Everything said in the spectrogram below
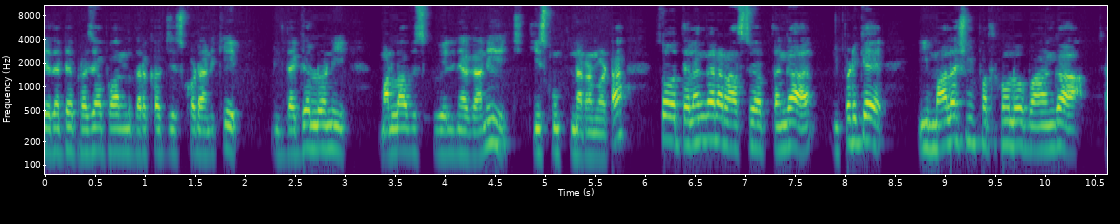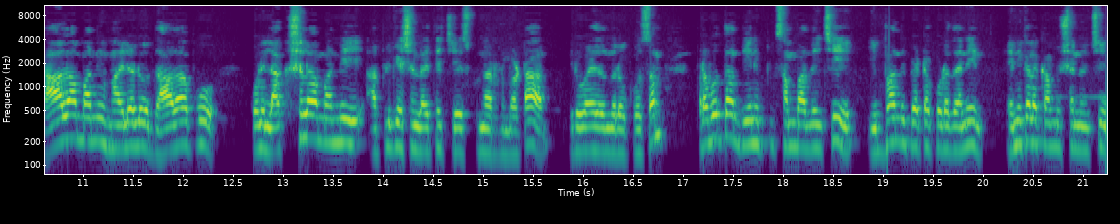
లేదంటే ప్రజాపాలన దరఖాస్తు చేసుకోవడానికి దగ్గరలోని మండల ఆఫీస్కి వెళ్ళినా కానీ తీసుకుంటున్నారనమాట సో తెలంగాణ రాష్ట్ర వ్యాప్తంగా ఇప్పటికే ఈ మహాలక్ష్మి పథకంలో భాగంగా చాలామంది మహిళలు దాదాపు కొన్ని లక్షల మంది అప్లికేషన్లు అయితే చేసుకున్నారనమాట ఇరవై ఐదు వందల కోసం. ప్రభుత్వం దీనికి సంబంధించి ఇబ్బంది పెట్టకూడదని ఎన్నికల కమిషన్ నుంచి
